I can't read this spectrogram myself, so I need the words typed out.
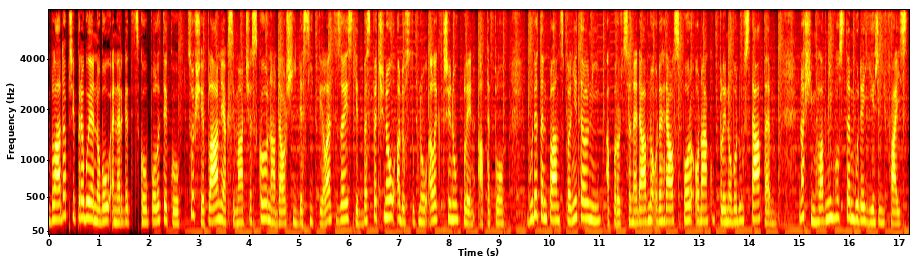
Vláda připravuje novou energetickou politiku, což je plán, jak si má Česko na další desítky let zajistit bezpečnou a dostupnou elektřinu, plyn a teplo. Bude ten plán splnitelný a proč se nedávno odehrál spor o nákup plynovodů státem? Naším hlavním hostem bude Jiří Feist,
